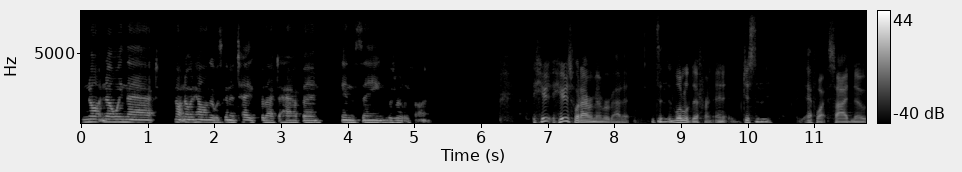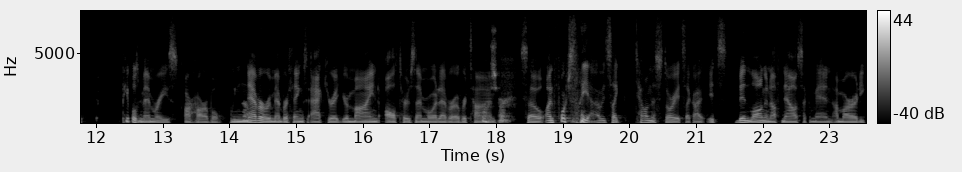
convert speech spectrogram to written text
not knowing that, not knowing how long it was going to take for that to happen in the scene was really fun. Here, here's what I remember about it. It's mm-hmm. a little different, and just mm-hmm. FY side note: people's memories are horrible. We oh. never remember things accurate. Your mind alters them or whatever over time. Oh, sure. So unfortunately, I was like telling this story. It's like I it's been long enough now. It's like, man, I'm already,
